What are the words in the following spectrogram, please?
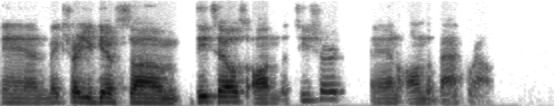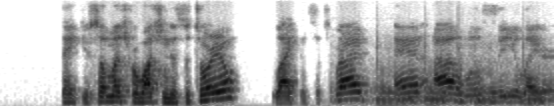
and make sure you give some details on the t-shirt and on the background. Thank you so much for watching this tutorial. Like and subscribe, and I will see you later.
